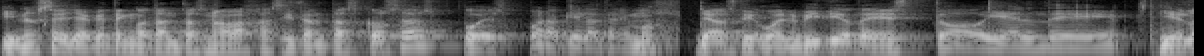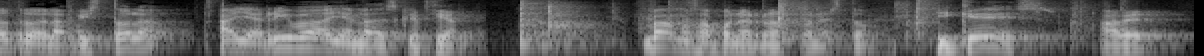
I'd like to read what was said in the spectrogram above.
Y no sé, ya que tengo tantas navajas y tantas cosas, pues por aquí la tenemos. Ya os digo, el vídeo de esto y el de... y el otro de la pistola, ahí arriba y en la descripción. Vamos a ponernos con esto. ¿Y qué es? A ver.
